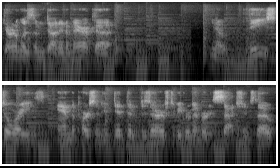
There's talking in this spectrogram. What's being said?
journalism done in America, you know, these stories and the person who did them deserves to be remembered as such. And so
